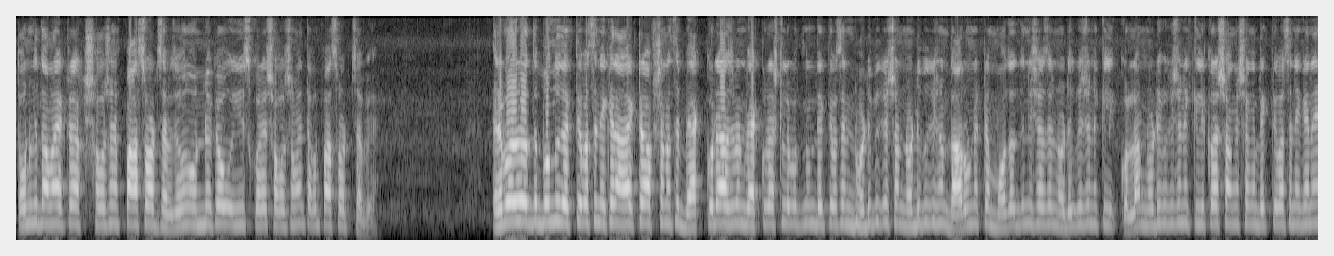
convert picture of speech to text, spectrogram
তখন কিন্তু আমার একটা সকল সময় পাসওয়ার্ড যাবে। যখন অন্য কেউ ইউজ করে সকল সময়, তখন পাসওয়ার্ড যাবে। এরপর বন্ধু দেখতে পাচ্ছেন, এখানে আরেকটা অপশন আছে ব্যাক করে আসবেন ব্যাক করে আসলে বন্ধু দেখতে পাচ্ছেন নোটিফিকেশন নোটিফিকেশন দারুণ একটা মজার জিনিস আছে নোটিফিকেশনে ক্লিক করলাম নোটিফিকেশনে ক্লিক করার সঙ্গে সঙ্গে দেখতে পাচ্ছেন এখানে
